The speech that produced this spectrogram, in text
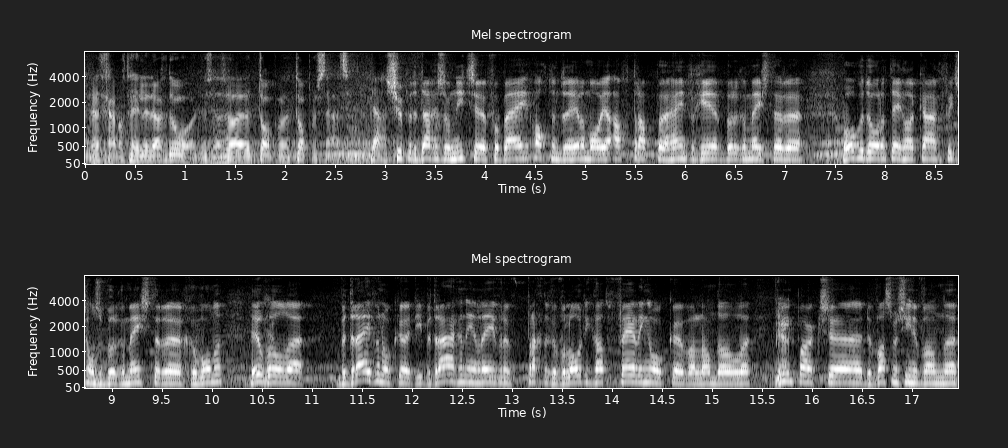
En dat gaat nog de hele dag door. Dus dat is wel een top, topprestatie. Ja, super. De dag is nog niet eh, voorbij. Ochtend een hele mooie aftrap. Hein Vergeer, burgemeester Hogedoorn tegen elkaar gefietst. Onze burgemeester gewonnen. Heel veel bedrijven ook eh, die bedragen inleveren. Prachtige verloting gehad. Veilingen ook uh, waar Landal uh, Greenparks, de wasmachine van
